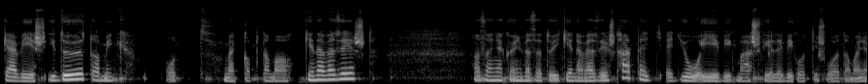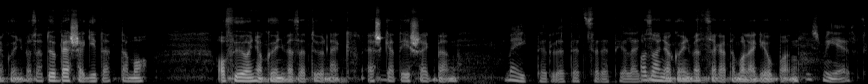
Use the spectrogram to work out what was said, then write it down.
kevés időt, amíg ott megkaptam a kinevezést, az anyakönyvvezetői kinevezést. Hát egy, egy jó évig, másfél évig ott is voltam anyakönyvvezető. Besegítettem a, a fő anyakönyvvezetőnek esketésekben. Melyik területet szereti a legjobban? Az anyakönyvet szeretem a legjobban. És miért?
